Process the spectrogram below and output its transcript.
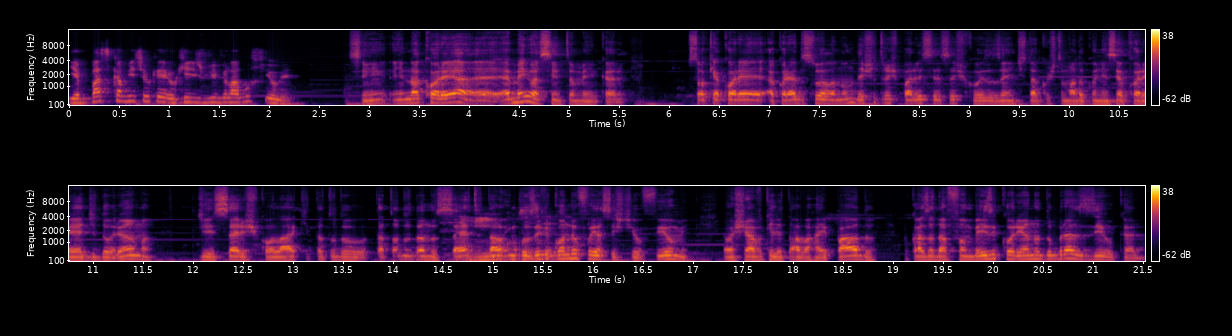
E é basicamente o que, o que eles vivem lá no filme. Sim, e na Coreia é, é meio assim também, cara. Só que a Coreia, a Coreia do Sul ela não deixa transparecer essas coisas. A gente tá acostumado a conhecer a Coreia de dorama, de série escolar, que tá tudo, tá tudo dando certo Sim, e tal. Inclusive, quando eu fui assistir o filme, eu achava que ele tava hypado por causa da fanbase coreana do Brasil, cara.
